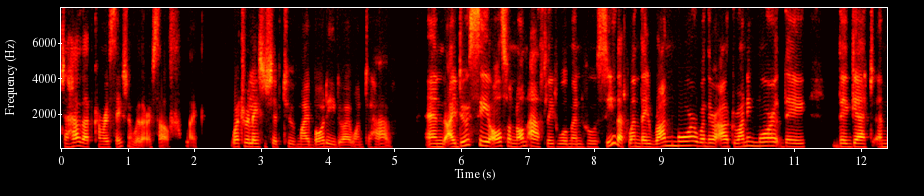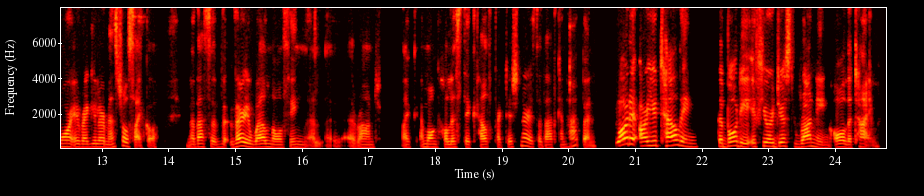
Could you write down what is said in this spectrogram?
to have that conversation with ourselves like what relationship to my body do i want to have? And i do see also non-athlete women who see that when they run more when they're out running more they they get a more irregular menstrual cycle. You know that's a very well known thing uh, uh, around like among holistic health practitioners that that can happen. What are you telling the body if you're just running all the time?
